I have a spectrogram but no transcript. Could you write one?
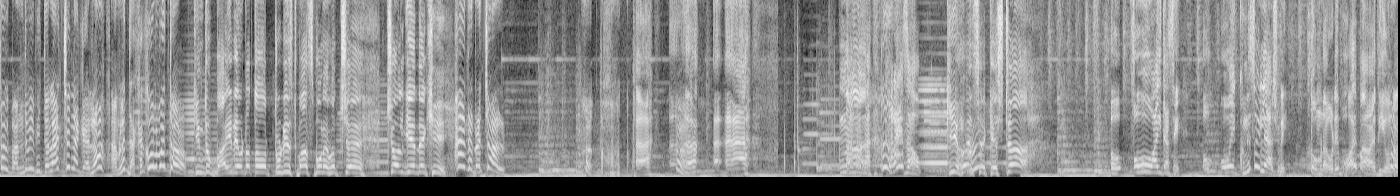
তোর বান্ধবী ভিতরে আছে না কেন? আমরা দেখা করব তো। কিন্তু বাইরে ওটা তো টুরিস্ট বাস মনে হচ্ছে। চল গিয়ে দেখি। হ্যাঁ দাদা চল। না যাও। কি হয়েছে কেসটা ও ও আইতাছে। ও ও এক্ষুনি চলে আসবে। তোমরা ওরে ভয় পাওয়া দিও না।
